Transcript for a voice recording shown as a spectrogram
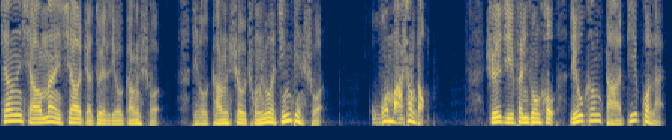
江小曼笑着对刘刚说。刘刚受宠若惊，便说：“我马上到。”十几分钟后，刘刚打的过来，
